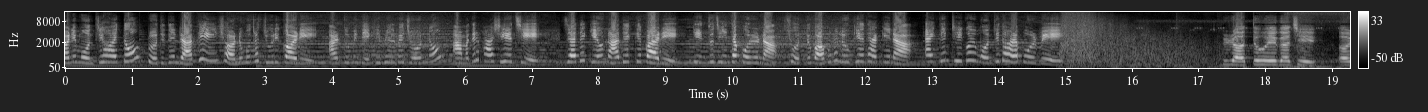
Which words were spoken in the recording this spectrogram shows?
মানে মন্ত্রী হয়তো প্রতিদিন রাতে স্বর্ণমুদ্রা চুরি করে। আর তুমি দেখে ফেলবে জন্য আমাদের ফাঁসিয়েছে, যাতে কেউ না দেখতে পারে। কিন্তু চিন্তা করো না, সত্য কখনো লুকিয়ে থাকে না। একদিন ঠিক ওই মন্ত্রী ধরা পড়বে। রাত হয়ে গেছে, আর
